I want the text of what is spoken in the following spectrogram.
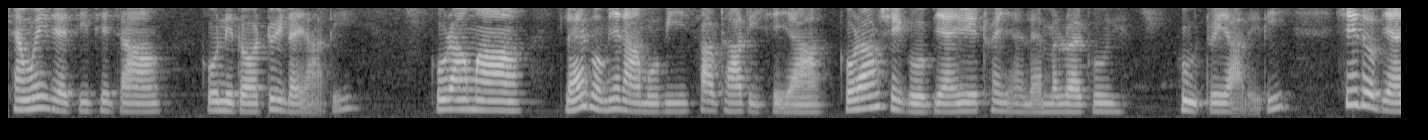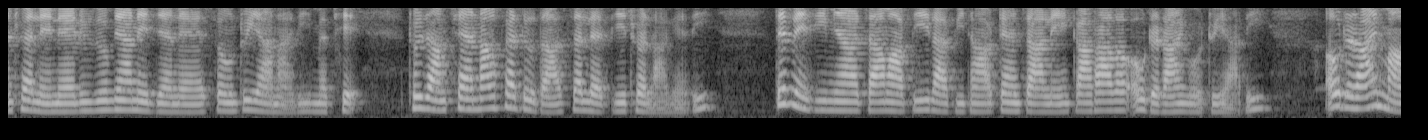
ခြံဝင်းကျကြီးဖြစ်ကြောင်းကိုနေတော်တွေ့လိုက်ရသည်ကိုရောင်မှာလမ်းကိုမျက်နှာမူပြီးစောက်ထားသည်ဖြစ်ရာကိုရောင်ရှိကိုပြန်၍ထွက်ရန်လည်းမလွယ်ကူဟုတွေ့ရလေသည်ရှေ့သို့ပြန်ထွက်လင်လည်းလူစုံများနှင့်ပြန်လည်းစုံတွေ့ရနိုင်သည်မဖြစ်ထို့ကြောင့်ခြံနောက်ဖက်သို့သာဆက်လက်ပြေးထွက်လာခဲ့သည်တစ်ပင်ကြီးများကြားမှပြေးလာပြီးနောက်တန်ကြလင်ကာထားသောအုတ်တတိုင်းကိုတွေ့ရသည်အုတ်တတိုင်းမှာ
